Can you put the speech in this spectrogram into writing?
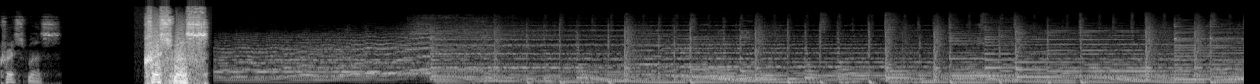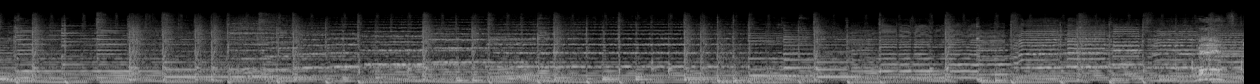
Christmas. Christmas. Man.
